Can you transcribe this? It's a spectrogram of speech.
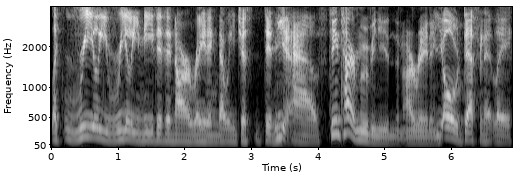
like really really needed an r rating that we just didn't Yeah. have The entire movie needed an R rating. oh definitely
